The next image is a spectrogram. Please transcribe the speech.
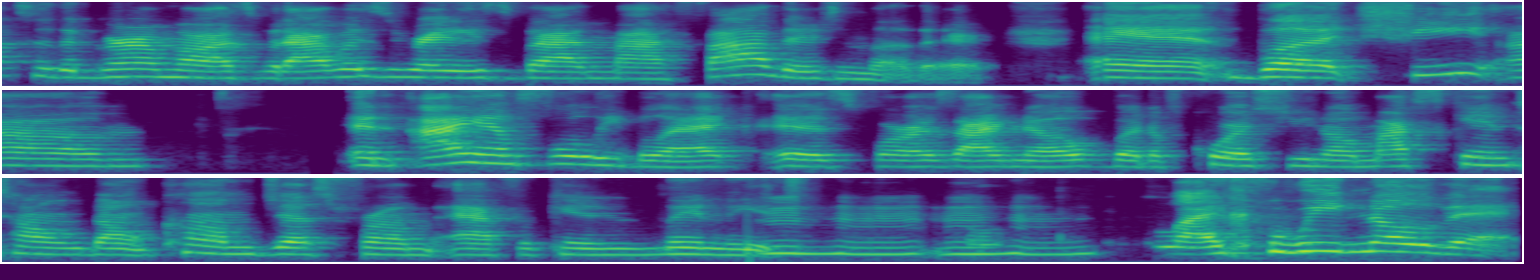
out to the grandmas, but I was raised by my father's mother. And but she um and I am fully black as far as I know, but of course, you know, my skin tone don't come just from African lineage. Mm-hmm, mm-hmm. Like we know that.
